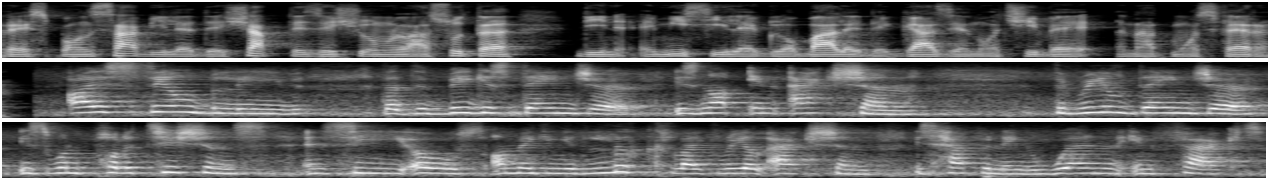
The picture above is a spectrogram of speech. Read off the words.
responsabile de 71% din emisiile globale de gaze nocive în atmosferă. I still believe that the biggest danger is not inaction. The real danger is when politicians and CEOs are making it look like real action is happening when in fact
